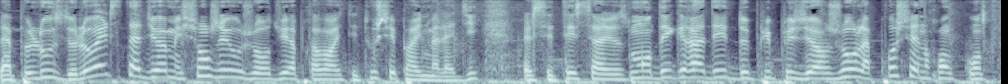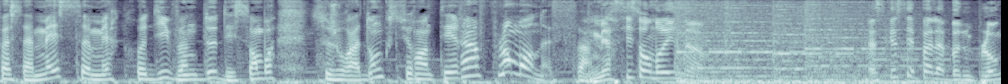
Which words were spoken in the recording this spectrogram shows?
La pelouse de l'OL Stadium est changée aujourd'hui après avoir été touchée par une maladie. Elle s'était sérieusement dégradée depuis plusieurs jours. La prochaine rencontre face à Metz, mercredi 22 se jouera donc sur un terrain flambant neuf. Merci Sandrine. Est-ce que c'est pas la bonne planque?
